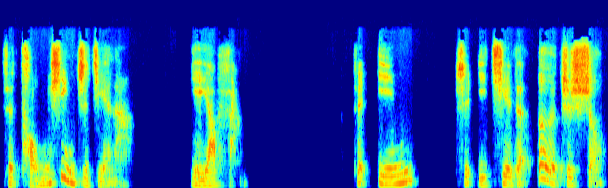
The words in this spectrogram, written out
这同性之间啊，也要防。这淫。是一切的恶之首。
